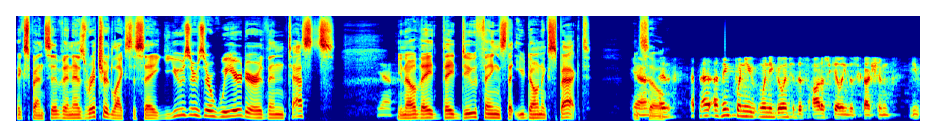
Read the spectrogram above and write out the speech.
expensive. And as Richard likes to say, users are weirder than tests. Yeah. You know, they they do things that you don't expect. And Yeah, so and, and I think when you when you go into this auto scaling discussion, you,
